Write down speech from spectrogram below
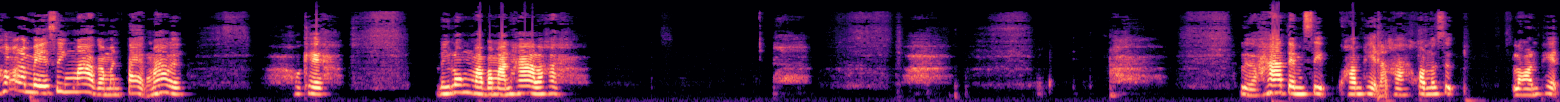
ห้อง Amazing มากอะมันแปลกมากเลย โอเค นี่ลงมาประมาณห้าแล้วค่ะ เหลือห้าเต็มสิบความเผ็ดนะคะ ความรู้สึกร้อนเผ็ด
